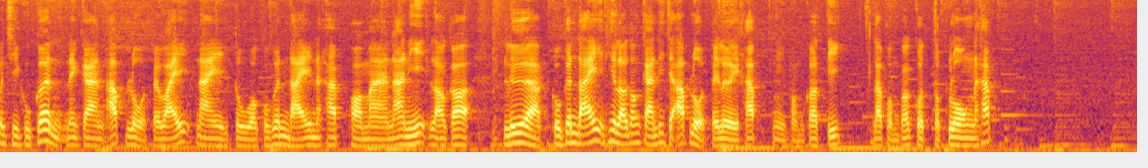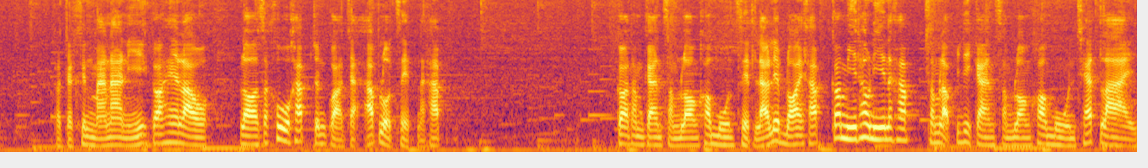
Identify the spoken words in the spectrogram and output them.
บัญชี Google ในการอัปโหลดไปไว้ในตัว Google Drive นะครับพอมาหน้านี้เราก็เลือก Google Drive ที่เราต้องการที่จะอัปโหลดไปเลยครับนี่ผมก็ติ๊กแล้วผมก็กดตกลงนะครับ ก็จะขึ้นมาหน้านี้ก็ให้เรารอสักครู่ครับ จนกว่าจะอัปโหลดเสร็จนะครับ ก็ทำการสำรองข้อมูลเสร็จแล้วเรียบร้อยครับ ก็มีเท่านี้นะครับสำหรับวิธีการสำรองข้อมูลแชทไลน์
